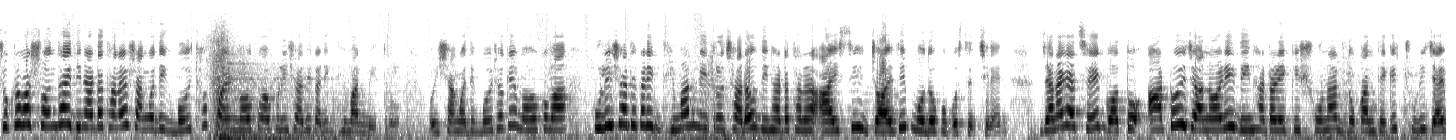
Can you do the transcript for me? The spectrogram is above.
শুক্রবার সন্ধ্যায় দিনহাটা থানার সাংবাদিক বৈঠক করেন মহকুমা পুলিশ আধিকারিক ধীমান মিত্র। ওই সাংবাদিক বৈঠকে মহকুমা পুলিশ আধিকারিক ধীমান মিত্র ছাড়াও দিনহাটা থানার আইসি জয়দীপ মোদক উপস্থিত ছিলেন। জানা গেছে, গত আটই জানুয়ারি দিনহাটার একটি সোনার দোকান থেকে চুরি যায়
